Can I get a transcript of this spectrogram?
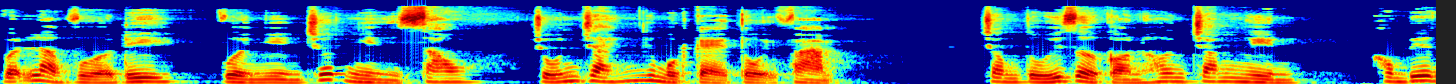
Vẫn là vừa đi, vừa nhìn trước nhìn sau, trốn tránh như một kẻ tội phạm. Trong túi giờ còn hơn trăm nghìn, không biết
